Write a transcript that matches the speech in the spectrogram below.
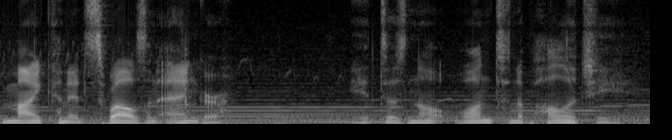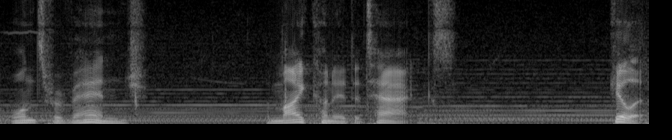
The Myconid swells in anger. It does not want an apology, it wants revenge. The Myconid attacks. Kill it.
